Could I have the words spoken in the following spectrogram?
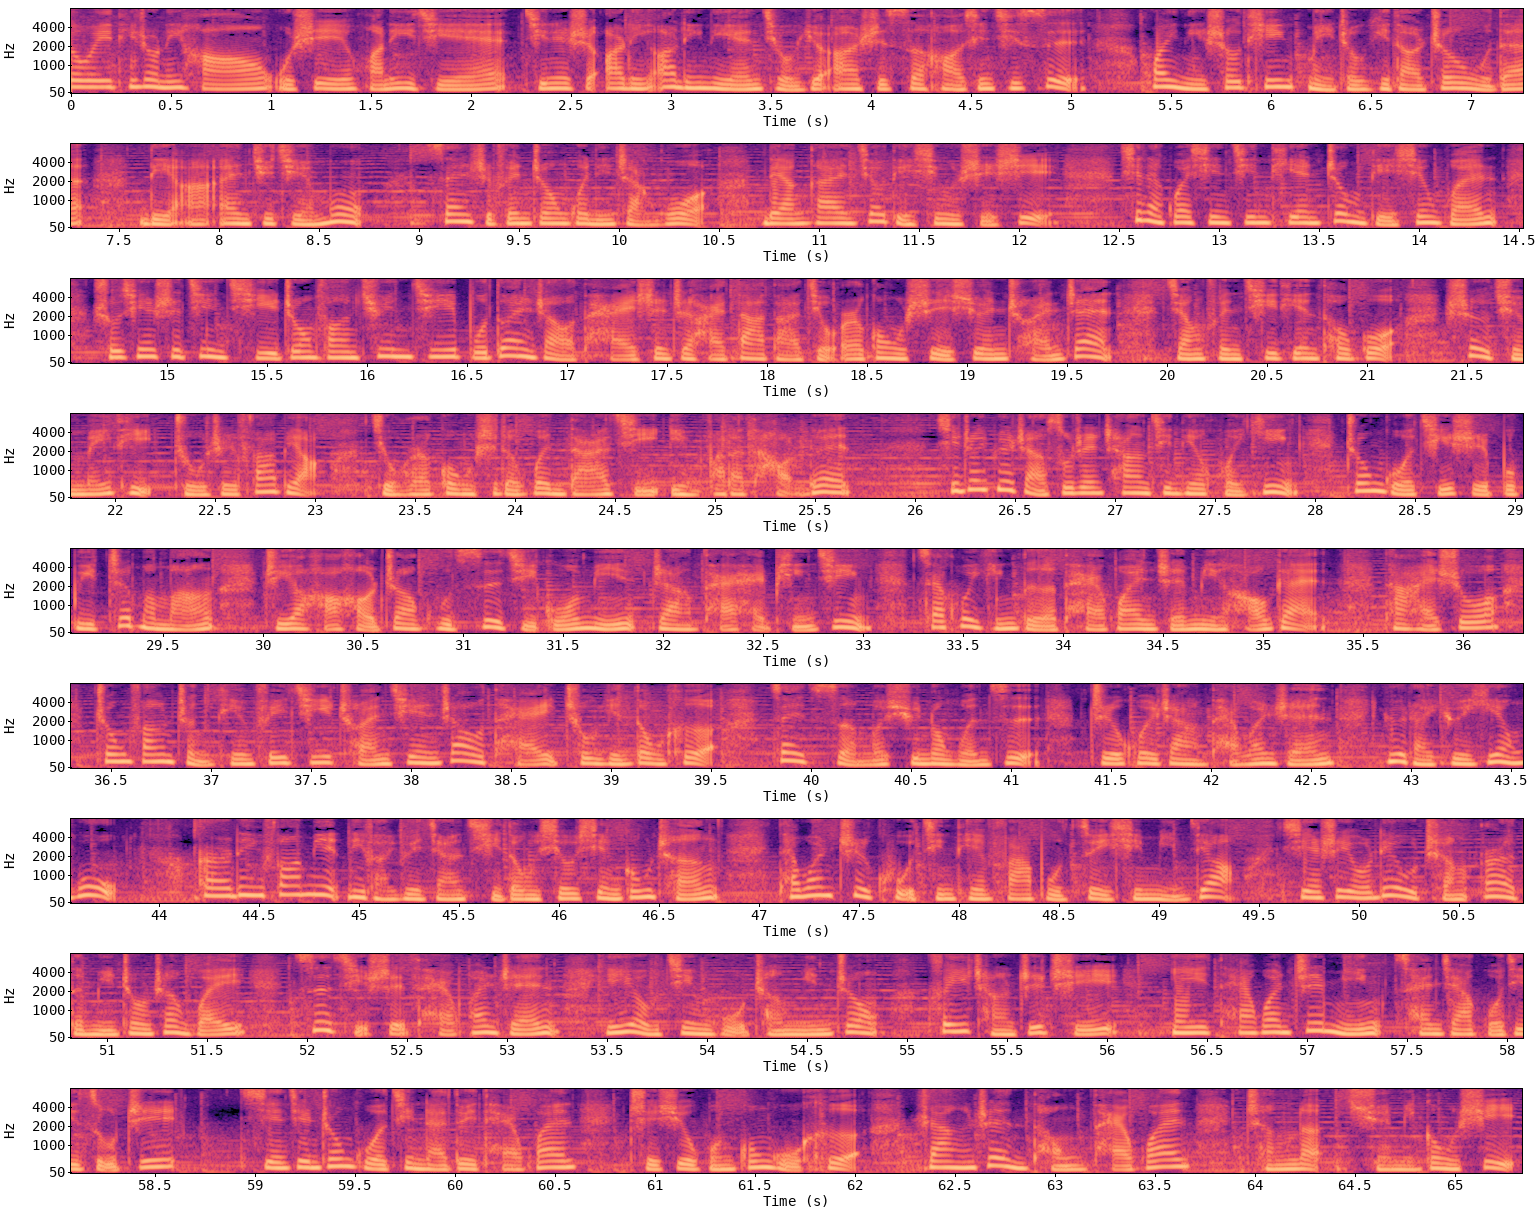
各位听众你好，我是黄丽杰，今天是二零二零年九月二十四号星期四，欢迎您收听每周一到周五的两岸安居节目，三十分钟为您掌握两岸焦点新闻时事。先来关心今天重点新闻，首先是近期中方军机不断扰台，甚至还大打九二共识宣传战，将分七天透过社群媒体组织发表九二共识的问答集，引发了讨论。行政院长苏贞昌今天回应：中国其实不必这么忙，只要好好照顾自己国民，让台海平静，才会赢得台湾人民好感。他还说，中方整天飞机船舰绕台，出言恫吓，再怎么虚弄文字，只会让台湾人越来越厌恶。而另一方面，立法院将启动修宪工程。台湾智库今天发布最新民调，显示有六成二的民众认为自己是台湾人，也有近五成民众非常支持。以台湾之名参加国际组织，显见中国近来对台湾持续文攻武吓，让认同台湾成了全民共识。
